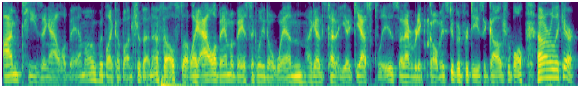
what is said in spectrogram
am teasing Alabama with like a bunch of NFL stuff, like Alabama basically to win against Tennessee. Like, yes, please, and everybody can call me stupid for teasing college football. I don't really care.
